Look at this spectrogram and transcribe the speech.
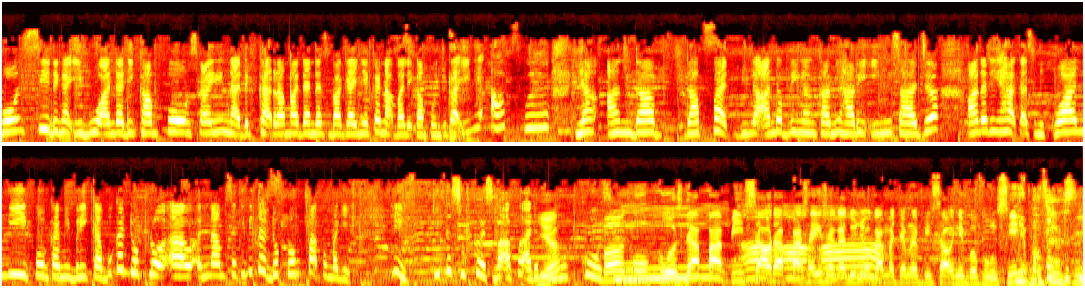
kongsi dengan ibu anda di kampung. Sekarang ini nak dekat Ramadan dan sebagainya kan nak balik kampung juga. Ini apa yang anda dapat bila anda beli dengan kami hari ini sahaja. Anda lihat kat sini, kuali pun kami berikan. Bukan 26 cm, 24 pun bagi. Ni, kita suka sebab apa? Ada Ya, pengukus Pengukus ni. dapat, pisau Ah, dapat. ah, Saya saya akan ah. tunjukkan macam mana pisau ini berfungsi. Berfungsi.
